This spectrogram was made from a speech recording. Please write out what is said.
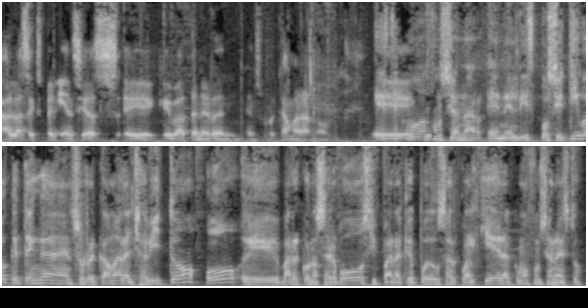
a las experiencias que va a tener en, en su recámara, ¿no? ¿Este cómo va a eh, funcionar? ¿En el dispositivo que tenga en su recámara el chavito o eh, va a reconocer voz y para que pueda usar cualquiera? ¿Cómo funciona esto?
